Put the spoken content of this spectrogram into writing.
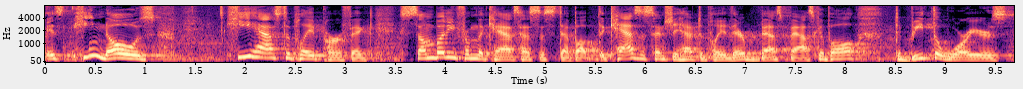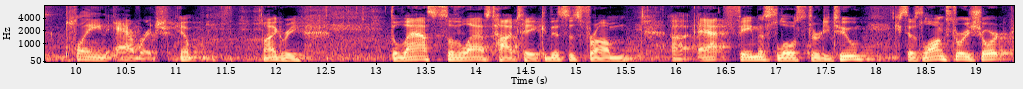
it's- he knows he has to play perfect. Somebody from the Cavs has to step up. The Cavs essentially have to play their best basketball to beat the Warriors playing average. Yep, I agree. The last, so the last hot take. This is from uh, at famous Los thirty two. He says, long story short,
